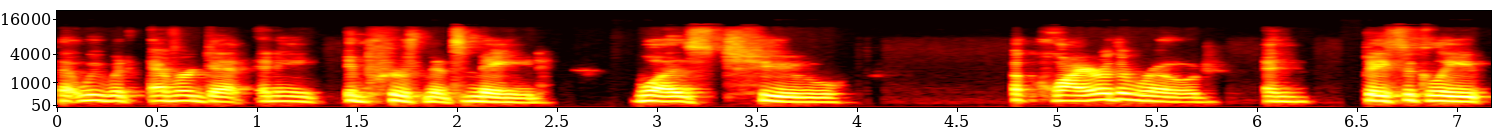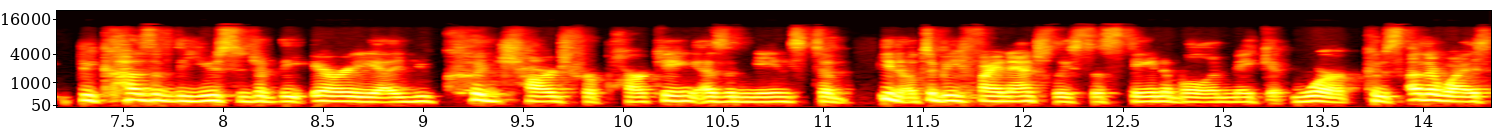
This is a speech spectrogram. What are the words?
that we would ever get any improvements made was to acquire the road. And basically because of the usage of the area you could charge for parking as a means to you know to be financially sustainable and make it work. Because otherwise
